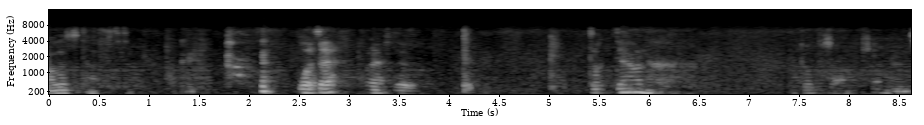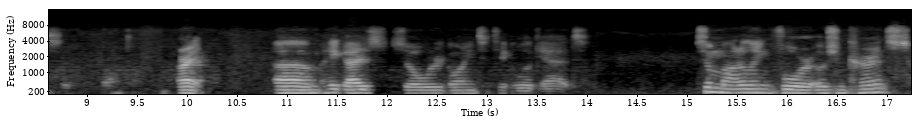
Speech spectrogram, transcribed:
Oh, that's tough. Okay. What's that? I have to duck down. Focus on the camera instead of All right. Um, hey guys, so we're going to take a look at some modeling for ocean currents.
